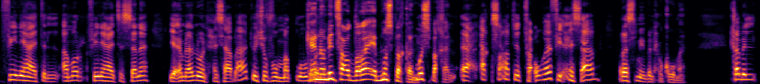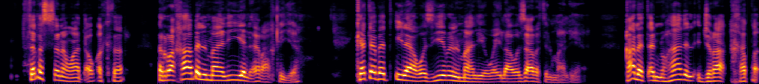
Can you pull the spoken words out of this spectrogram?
في نهاية الأمر في نهاية السنة يعملون حسابات ويشوفوا مطلوب كأنهم بيدفعوا الضرائب مسبقا. مسبقا. أقساط يدفعوها في حساب رسمي بالحكومة. قبل ثلاث سنوات أو أكثر الرقابة المالية العراقية كتبت إلى وزير المالية وإلى وزارة المالية قالت انه هذا الإجراء خطأ.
